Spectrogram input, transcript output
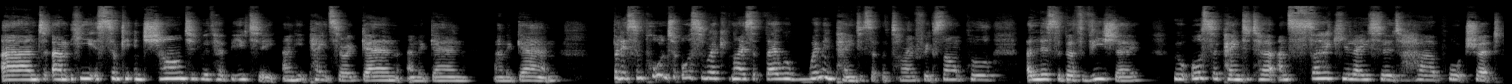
And um, he is simply enchanted with her beauty and he paints her again and again and again. But it's important to also recognize that there were women painters at the time. For example, Elizabeth Vigée, who also painted her and circulated her portrait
